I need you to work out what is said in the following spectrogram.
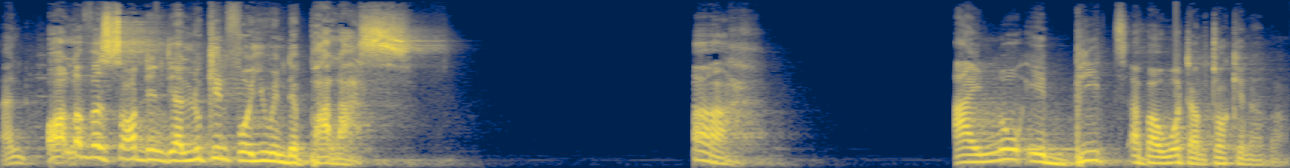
And all of a sudden, they're looking for you in the palace. Ah, I know a bit about what I'm talking about.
